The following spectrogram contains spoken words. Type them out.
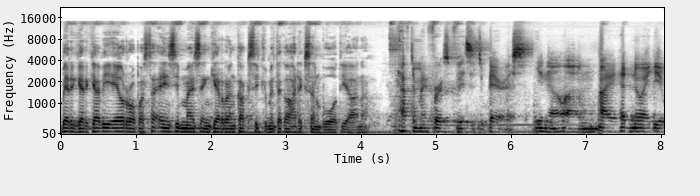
Berger kävi Euroopassa ensimmäisen kerran 28-vuotiaana. After my first visit to Paris, you know, um, I had no idea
